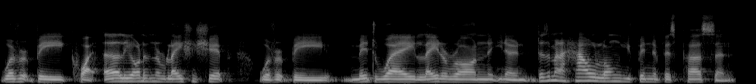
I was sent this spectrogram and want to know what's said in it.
whether it be quite early on in the relationship, whether it be midway, later on, you know, doesn't matter how long you've been with this person.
